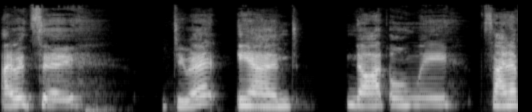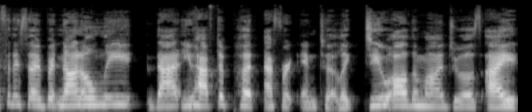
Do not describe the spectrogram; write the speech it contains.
I would say do it. And not only sign up for this side, but not only that, you have to put effort into it. Like do all the modules. I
